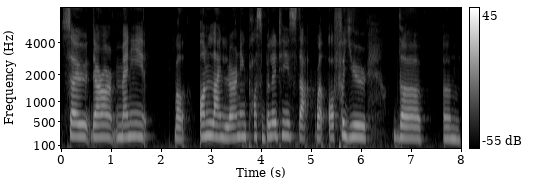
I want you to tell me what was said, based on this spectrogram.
So there are many well online learning possibilities that will offer you the um,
